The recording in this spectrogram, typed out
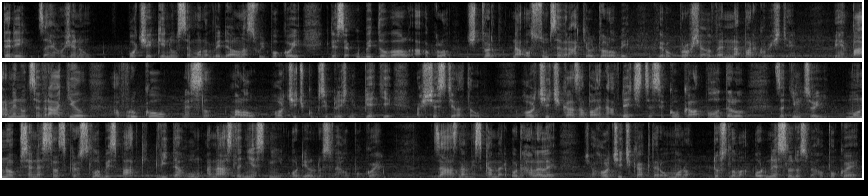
tedy za jeho ženou. Po check-inu se Mono vydal na svůj pokoj, kde se ubytoval a okolo čtvrt na osm se vrátil do lobby, kterou prošel ven na parkoviště. Během pár minut se vrátil a v rukou nesl malou holčičku přibližně pěti až šesti letou. Holčička zabalená v dečce se koukala po hotelu, zatímco jí Mono přenesl skrz lobby zpátky k výtahům a následně s ní odjel do svého pokoje. Záznamy z kamer odhalily, že holčička, kterou Mono doslova odnesl do svého pokoje,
